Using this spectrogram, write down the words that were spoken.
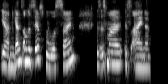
ja ein ganz anderes Selbstbewusstsein. Das ist mal das eine.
